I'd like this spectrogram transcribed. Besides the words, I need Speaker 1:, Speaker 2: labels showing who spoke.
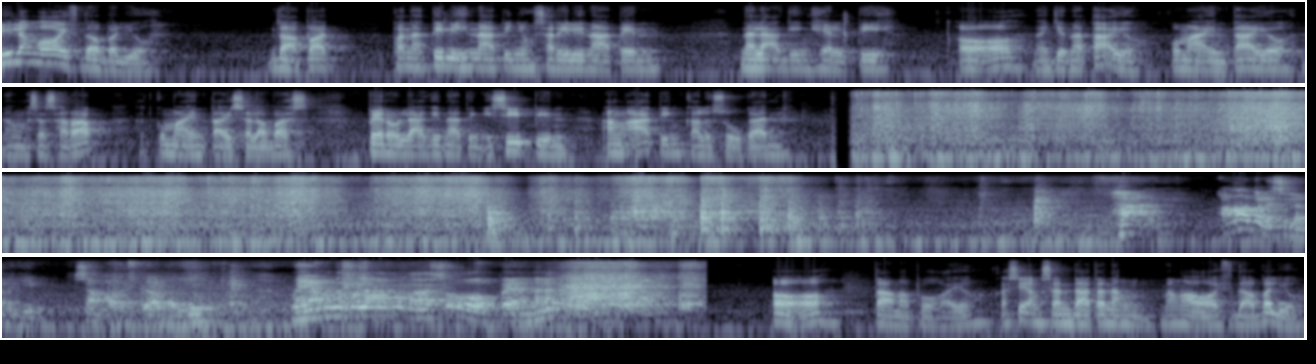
Speaker 1: bilang OFW, dapat panatilihin natin yung sarili natin na laging healthy. Oo, nandiyan na tayo. Kumain tayo ng masasarap at kumain tayo sa labas. Pero lagi nating isipin ang ating kalusugan. Hi! Ako pala sila Bigin, isang OFW. Mayaman na pala ako kaso, pera na lang Oo, tama po kayo. Kasi ang sandata ng mga OFW,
